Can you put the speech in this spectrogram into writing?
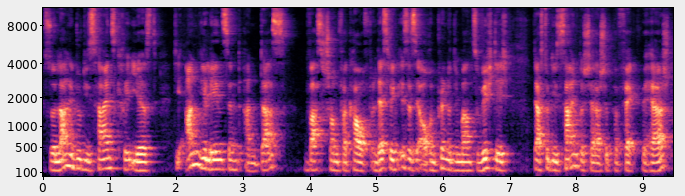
solange du Designs kreierst, die angelehnt sind an das, was schon verkauft. Und deswegen ist es ja auch im Print on Demand so wichtig, dass du Designrecherche perfekt beherrschst,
